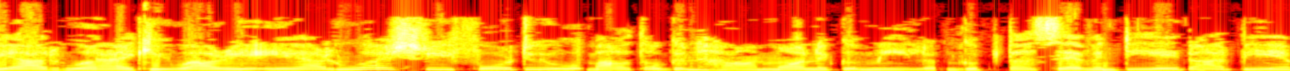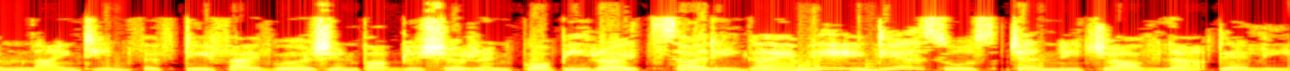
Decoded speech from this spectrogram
प्यार हुआ है क्यू आर ए आर हुआ श्री फोर टू माउथ ओगन हाम मोनिको मील Gupta 78 RPM 1955 version publisher and copyright Saregama India source Channi Chawla, Delhi,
